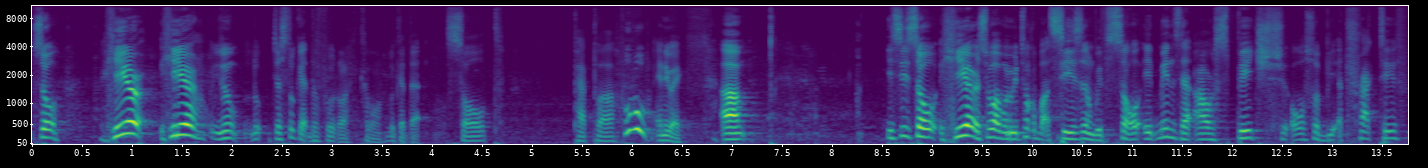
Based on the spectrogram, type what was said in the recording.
so here, here, you know, look, just look at the food. Right? Come on, look at that. Salt, pepper. Whoo, anyway. Um, you see, so here as well, when we talk about season with salt, it means that our speech should also be attractive.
